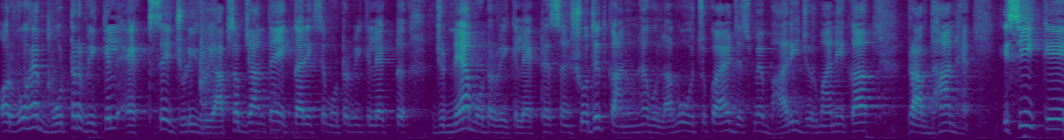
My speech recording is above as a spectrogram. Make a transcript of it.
और वो है मोटर व्हीकल एक्ट से जुड़ी हुई। आप सब जानते हैं, एक तारीख से मोटर व्हीकल एक्ट, जो नया मोटर व्हीकल एक्ट है, संशोधित कानून है, वो लागू हो चुका है, जिसमें भारी जुर्माने का प्रावधान है। इसी के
